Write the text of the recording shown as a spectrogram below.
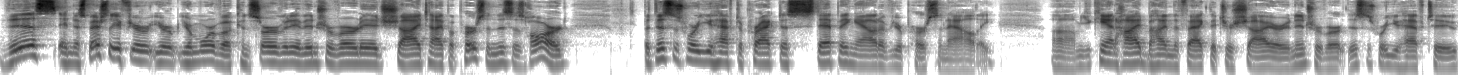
this, and especially if you're you're you're more of a conservative, introverted, shy type of person, this is hard. But this is where you have to practice stepping out of your personality. Um, you can't hide behind the fact that you're shy or an introvert. This is where you have to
